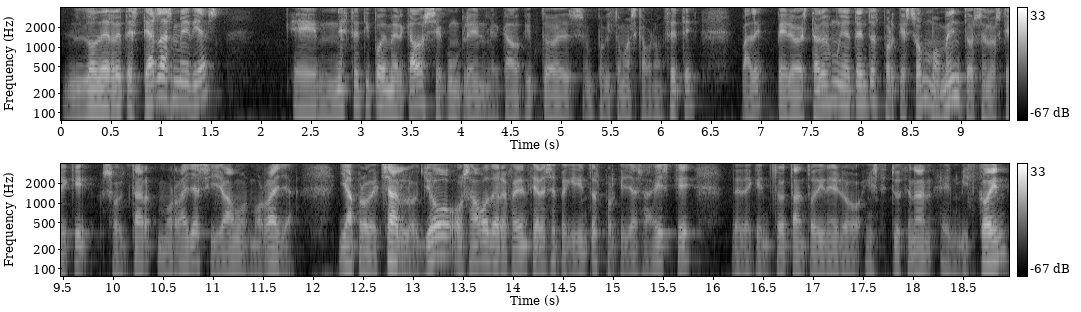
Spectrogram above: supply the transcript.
Lo de retestear las medias, en este tipo de mercados se cumple, en el mercado cripto es un poquito más cabroncete, ¿vale? Pero estaros muy atentos porque son momentos en los que hay que soltar morralla si llevamos morralla y aprovecharlo. Yo os hago de referencia al SP500 porque ya sabéis que desde que entró tanto dinero institucional en Bitcoin,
